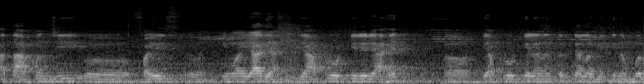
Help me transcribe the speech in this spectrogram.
आता आपण जी फाईल्स किंवा याद्या ज्या अपलोड केलेल्या आहेत ते अपलोड केल्यानंतर त्याला विकी नंबर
